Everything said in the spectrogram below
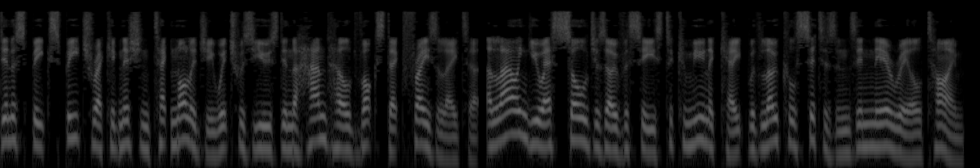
DynaSpeak speech recognition technology which was used in the handheld VoxTec phraselator, allowing U.S. soldiers overseas to communicate with local citizens in near real time.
